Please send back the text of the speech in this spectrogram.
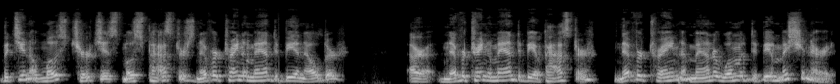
But you know, most churches, most pastors never train a man to be an elder or never train a man to be a pastor, never train a man or woman to be a missionary.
